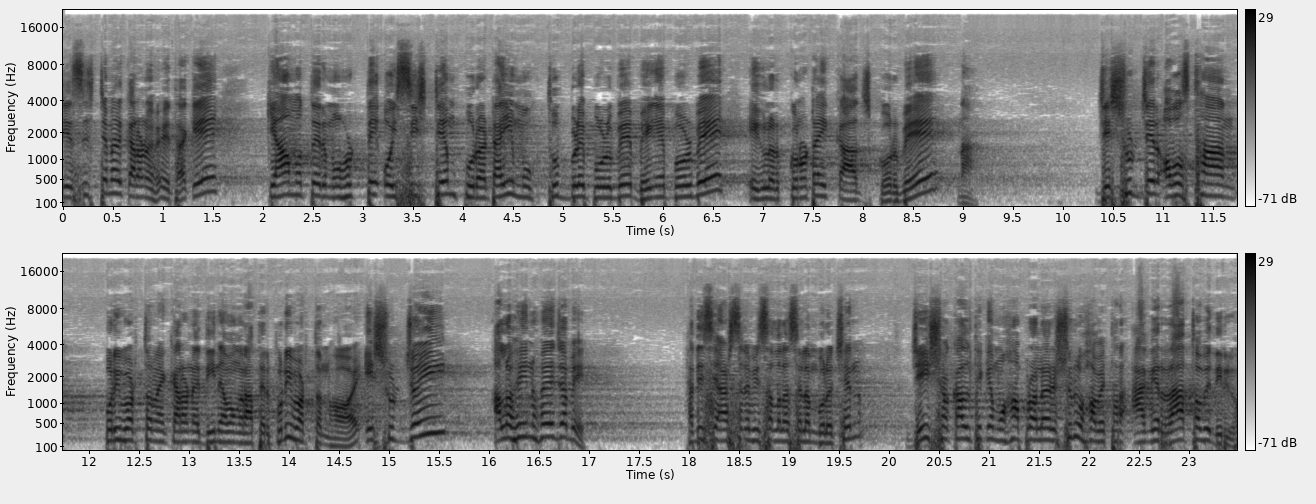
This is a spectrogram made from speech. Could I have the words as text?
যে সিস্টেমের কারণে হয়ে থাকে, কেয়ামতের মুহূর্তে ওই সিস্টেম পুরাটাই মুখ থুবড়ে পড়বে, ভেঙে পড়বে, এগুলোর কোনোটাই কাজ করবে না। যে সূর্যের অবস্থান পরিবর্তনের কারণে দিন এবং রাতের পরিবর্তন হয় এই সূর্যই আলোহীন হয়ে যাবে। হাদিসে আরসানবী সাল্লাহ সাল্লাম বলেছেন, যেই সকাল থেকে মহাপ্রলয়ের শুরু হবে, তার আগের রাত হবে দীর্ঘ।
